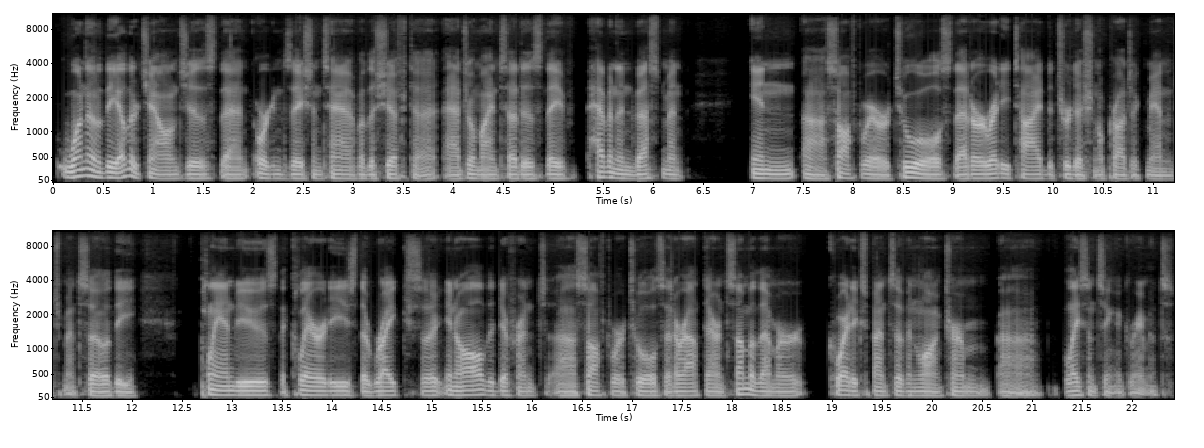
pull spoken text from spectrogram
One of the other challenges that organizations have with the shift to agile mindset is they have an investment in uh, software or tools that are already tied to traditional project management. So the plan views, the clarities, the Wrights, uh, you know, all the different uh, software tools that are out there, and some of them are quite expensive and long-term uh, licensing agreements.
